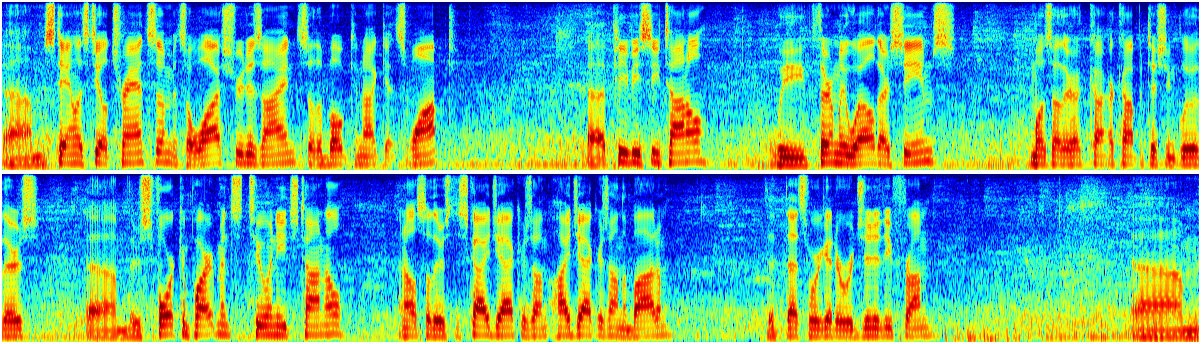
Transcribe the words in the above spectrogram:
Um, stainless steel transom. It's a wash-through design, so the boat cannot get swamped. Uh, PVC tunnel. We thermally weld our seams. Most other co- our competition glue theirs. Um, there's four compartments, two in each tunnel, and also there's the skyjackers on hijackers on the bottom. That, that's where we get our rigidity from. Um,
